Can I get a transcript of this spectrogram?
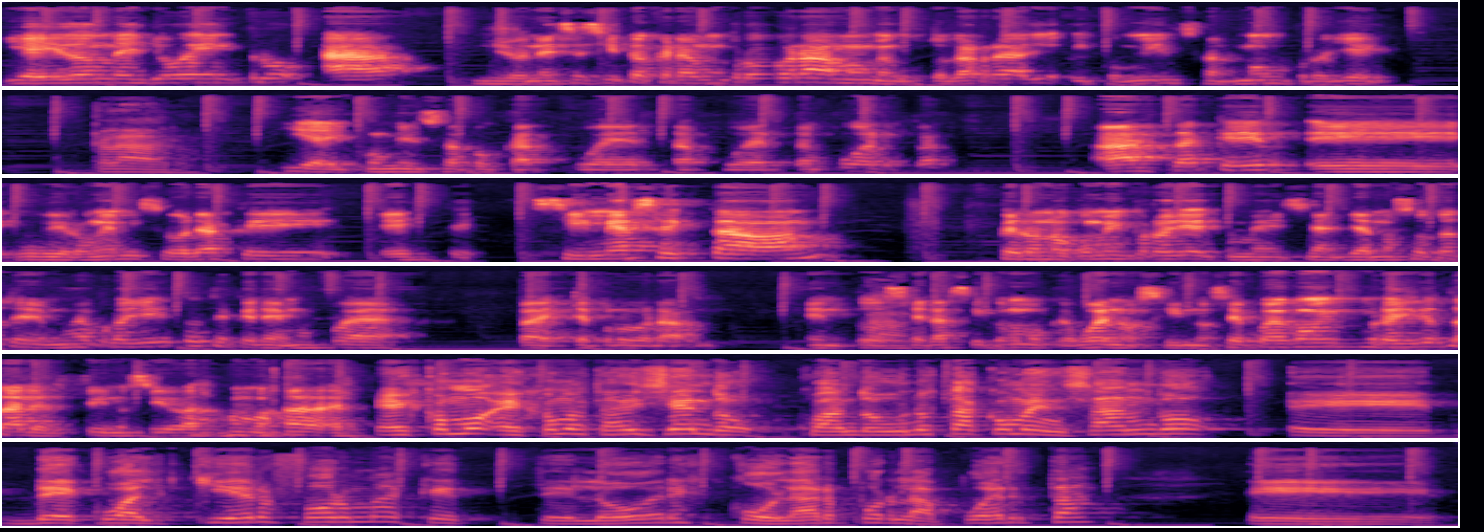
Y ahí es donde yo entro a, yo necesito crear un programa, me gustó la radio y comienzo a armar un proyecto. Claro. Y ahí comienza a tocar puerta, puerta, puerta, hasta que eh, hubieron emisoras que este, sí me aceptaban, pero no con mi proyecto. Me decían, ya nosotros tenemos el proyecto, te queremos para, para este programa. Entonces era así como que, bueno, si no se puede con mi proyecto, dale, fin, sí vamos a dar. Es como, es como estás diciendo, cuando uno está comenzando, eh, de cualquier forma que te logres colar por la puerta, eh,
